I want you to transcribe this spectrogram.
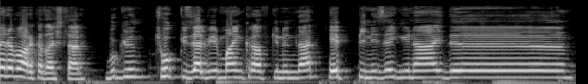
merhaba arkadaşlar. Bugün çok güzel bir Minecraft gününden hepinize günaydın.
